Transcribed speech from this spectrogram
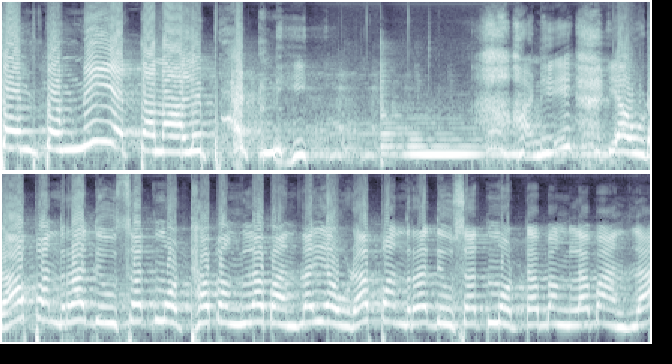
टमटमनी येताना आली फाटणी. आणि एवढा पंधरा दिवसात मोठा बंगला बांधला एवढा पंधरा दिवसात मोठा बंगला बांधला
